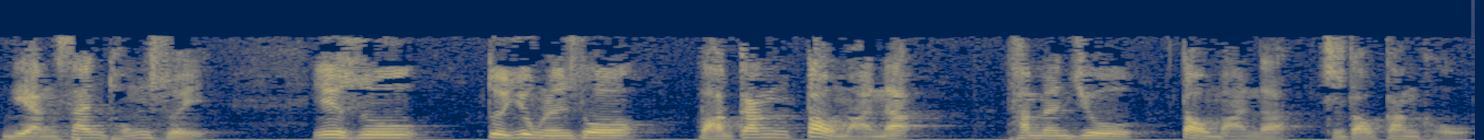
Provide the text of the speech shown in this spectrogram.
两三桶水。耶稣。对佣人说：“把缸倒满了，他们就倒满了，直到缸口。”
